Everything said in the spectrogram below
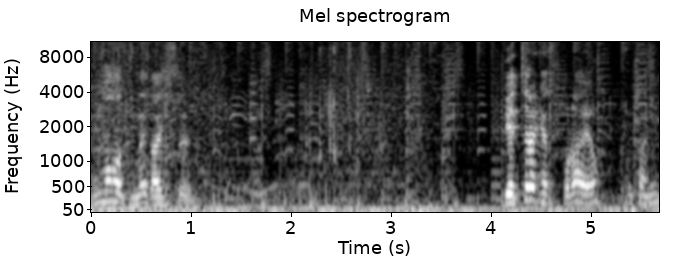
못 먹었는데? 나이스. 위에 트랙 계속 돌아요? 천천히?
